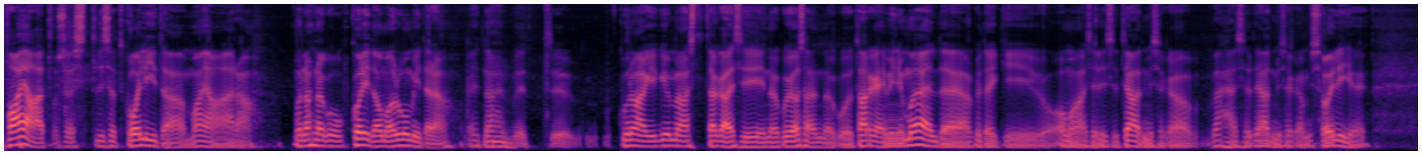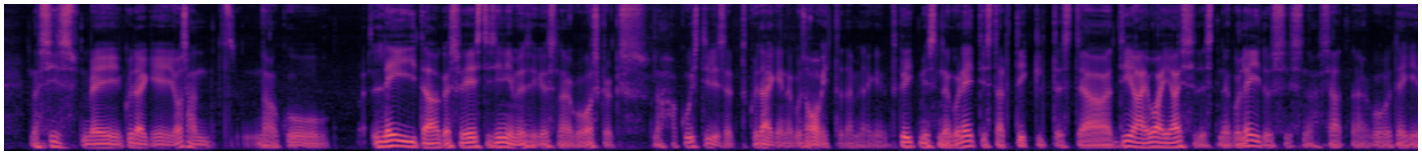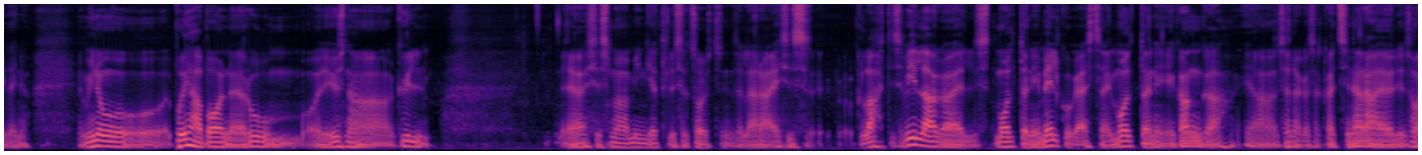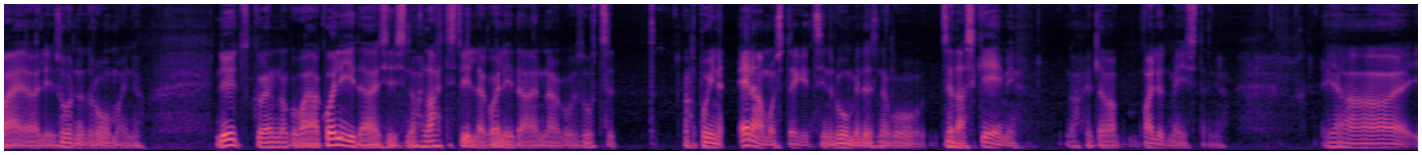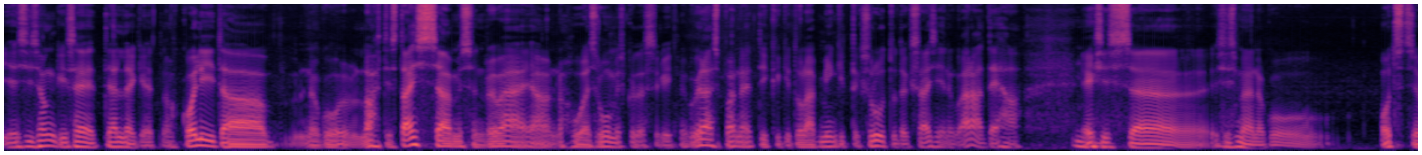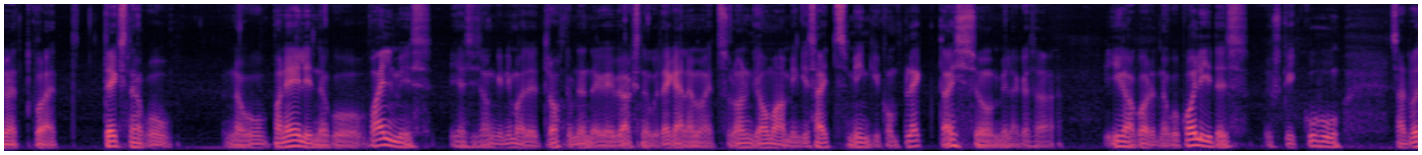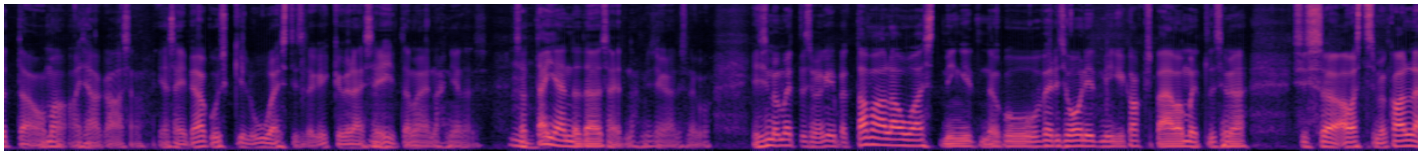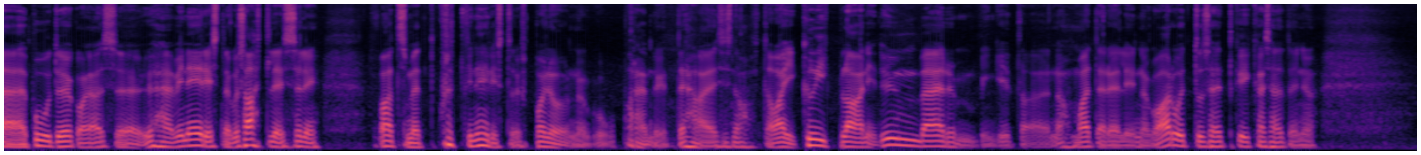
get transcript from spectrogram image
vajadusest lihtsalt kolida maja ära või noh, nagu kolida oma ruumid ära, et noh mm., et kunagi kümme aastat tagasi nagu ei osanud nagu targemini mõelda ja kuidagi oma sellise teadmisega, vähese teadmisega, mis oli. noh, siis me ei kuidagi ei osanud nagu leida kasvõi Eestis inimesi, kes nagu oskaks noh, akustiliselt kuidagi nagu soovitada midagi, et kõik, mis nagu netist artiklitest ja DIY asjadest nagu leidus, siis noh, sealt nagu tegid, onju. ja minu põhjapoolne ruum oli üsna külm. ja siis ma mingi hetk lihtsalt soovistasin selle ära ja siis lahtise villaga ja lihtsalt Moltoni Melku käest sain Moltoni kanga ja sellega katsin ära ja oli soe ja oli surnud ruum, onju nüüd, kui on nagu vaja kolida, siis noh, lahtist villa kolida on nagu suhteliselt noh, puine, enamus tegid siin ruumides nagu seda mm. skeemi. noh, ütleme paljud meist on ju. ja, ja siis ongi see, et jällegi, et noh, kolida nagu lahtist asja, mis on rõve ja noh, uues ruumis, kuidas see kõik nagu üles panna, et ikkagi tuleb mingiteks ruutudeks asi nagu ära teha mm. -hmm. ehk siis äh,, siis me nagu otsustasime, et kuule, et teeks nagu nagu paneelid nagu valmis ja siis ongi niimoodi, et rohkem nendega ei peaks nagu tegelema, et sul ongi oma mingi sats, mingi komplekt asju, millega sa iga kord nagu kolides ükskõik kuhu saad võtta oma asja kaasa ja sa ei pea kuskil uuesti seda kõike üles mm. ehitama ja noh, nii edasi. saad mm. täiendada, saad noh, mis iganes nagu. ja siis me mõtlesime kõigepealt tavalauast mingid nagu versioonid, mingi kaks päeva mõtlesime. siis avastasime Kalle puutöökojas ühe vineerist nagu sahtli ja siis oli vaatasime, et kurat, vineerist oleks palju nagu parem tegelikult teha ja siis noh, davai, kõik plaanid ümber, mingid noh, materjali nagu arvutused, kõik asjad, onju.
